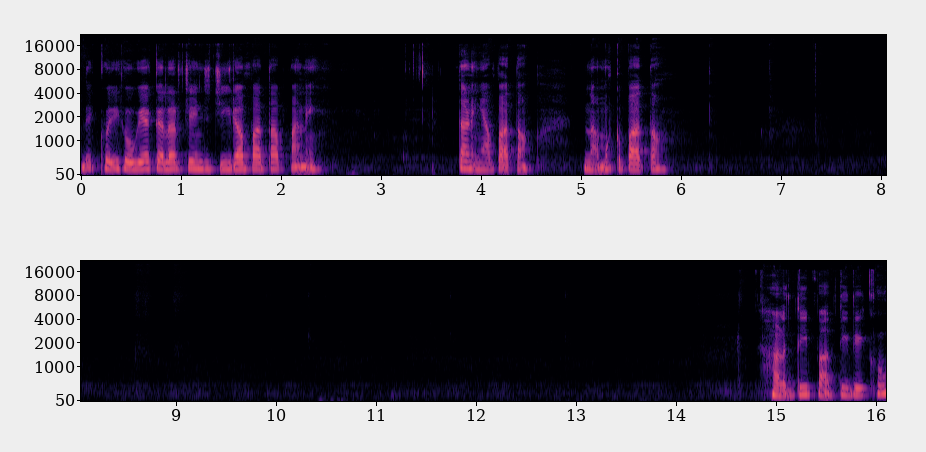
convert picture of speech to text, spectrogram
ਦੇਖੋ ਜੀ ਹੋ ਗਿਆ ਕਲਰ ਚੇਂਜ ਜੀਰਾ ਪਾਤਾ ਆਪਾਂ ਨੇ ਧਨੀਆ ਪਾਤਾ ਨਮਕ ਪਾਤਾ ਹਲਦੀ ਪਾਤੀ ਦੇਖੋ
